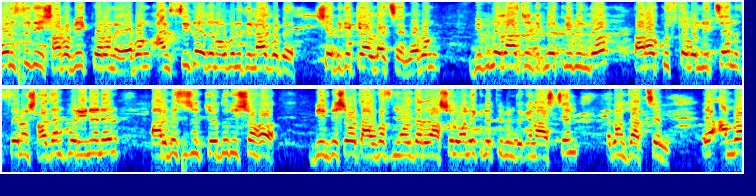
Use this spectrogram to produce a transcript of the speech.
পরিস্থিতি স্বাভাবিককরণে এবং আইন শৃঙ্খলা যেন অবনতি না ঘটে সেদিকে খেয়াল রাখছেন এবং বিভিন্ন রাজনৈতিক নেতৃবৃন্দ তারাও খোঁজখবর নিচ্ছেন। এবং শাহজাহানপুর ইউনিয়নের পারভেজ হোসেন চৌধুরী সহ বিএনপি সহ আলফাস মহলদারের আসলে অনেক নেতৃবৃন্দ এখানে আসছেন এবং যাচ্ছেন। আমরা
